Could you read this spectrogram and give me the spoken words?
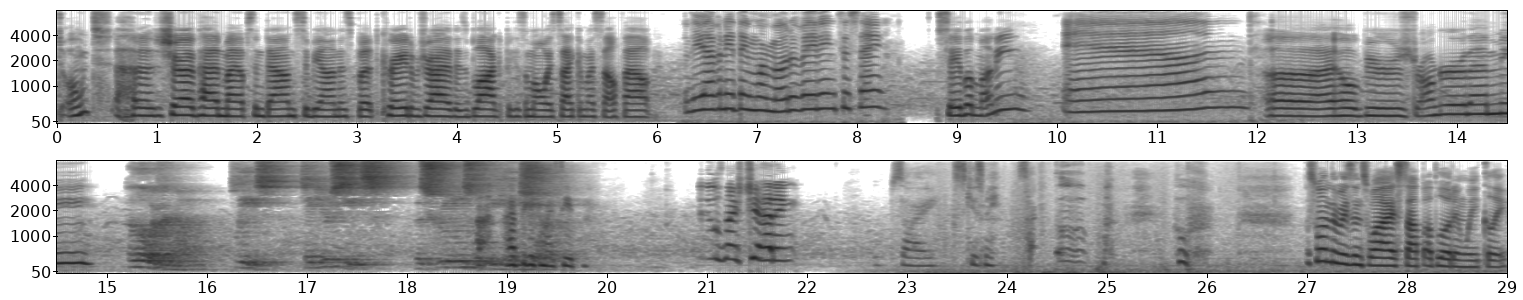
Don't. Uh, sure, I've had my ups and downs, to be honest, but creative drive is blocked because I'm always psyching myself out. Do you have anything more motivating to say? Save up money? And Uh, I hope you're stronger than me. Hello, everyone. Please take your seats. The screenings will be I have to get to my seat. It was nice chatting. Sorry, excuse me. Sorry. Ugh. Whew. That's one of the reasons why I stopped uploading weekly.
